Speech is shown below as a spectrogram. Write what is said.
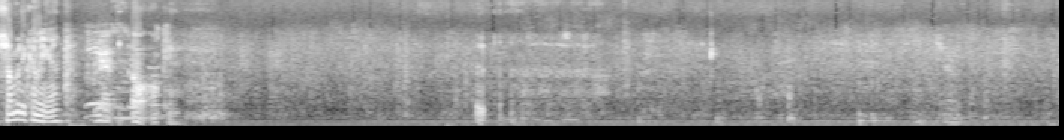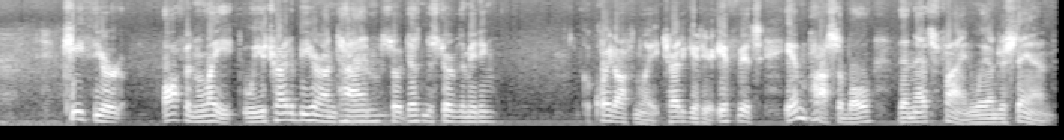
Somebody coming in? Yes. Oh, okay. Keith, you're often late. Will you try to be here on time so it doesn't disturb the meeting? Quite often late. Try to get here. If it's impossible, then that's fine. We understand.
